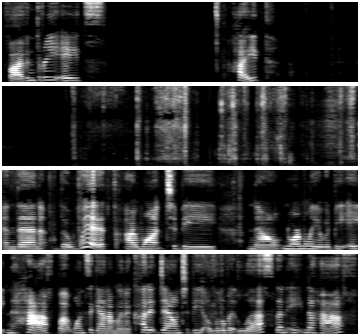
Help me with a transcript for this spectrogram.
five and three eighths height. And then the width I want to be now, normally it would be eight and a half, but once again, I'm gonna cut it down to be a little bit less than eight and a half.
